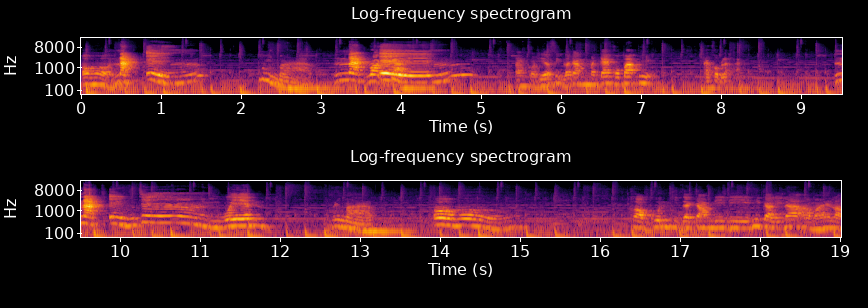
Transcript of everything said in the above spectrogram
โอ้โหหนักอึ๋งไม่มา หนักรอดอึ๋กันงอะกดทีละสิบแล้วกันมันใกล้ครบปะพี่ อะครบแล้วอะหนักอึ๋งจ้าเวนไม่มา โอ้โห ขอบคุณกิจกรรมดีๆ ที่การีน่าเอามาให้เรา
